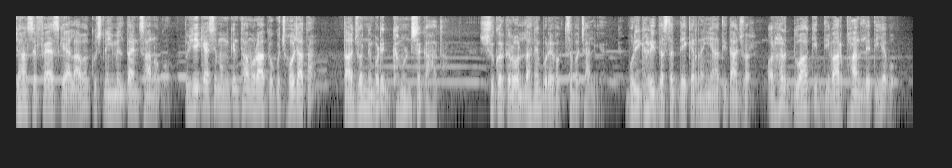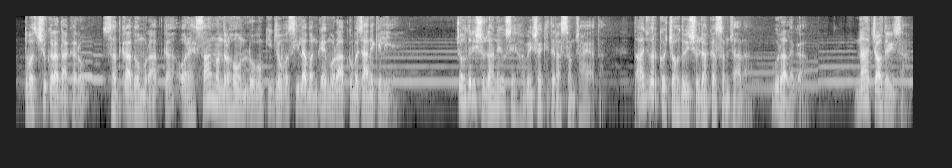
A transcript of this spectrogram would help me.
جہاں سے فیض کے علاوہ کچھ نہیں ملتا انسانوں کو۔ تو یہ کیسے ممکن تھا مراد کو کچھ ہو جاتا؟ تاجور نے بڑے گھمنڈ سے کہا تھا۔ شکر کرو، اللہ نے برے وقت سے بچا لیا۔ بری گھڑی دستک دے کر نہیں آتی تاجور، اور ہر دعا کی دیوار پھاند لیتی ہے وہ۔ تو بس شکر ادا کرو، صدقہ دو مراد کا، اور احسان مند رہو ان لوگوں کی جو وسیلہ بن گئے مراد کو بچانے کے لیے۔ چودھری شجا نے اسے ہمیشہ کی طرح سمجھایا تھا۔ تاجور کو چودھری شجا کا سمجھانا برا لگا۔ نہ چودھری صاحب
